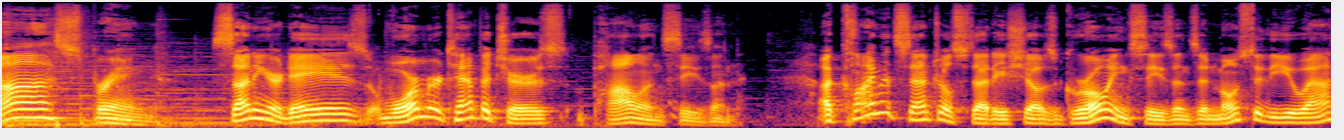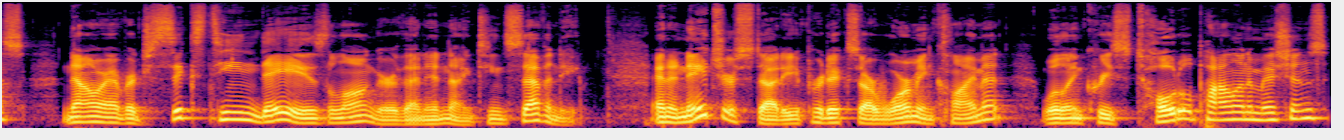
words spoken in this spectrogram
Ah, spring. Sunnier days, warmer temperatures, pollen season. A Climate Central study shows growing seasons in most of the U.S. now average 16 days longer than in 1970. And a Nature study predicts our warming climate will increase total pollen emissions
